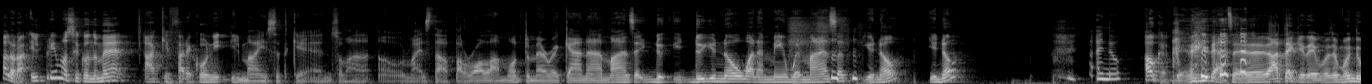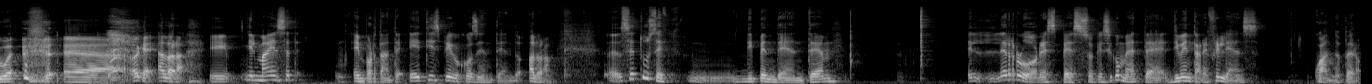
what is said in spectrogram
Allora, il primo secondo me ha a che fare con il mindset, che insomma ormai sta parola molto americana, mindset. Do, do you know what I mean with mindset? You know? You know? I know. Ok, bene, grazie. A te chiedevo, siamo in due. Uh, ok, allora, il mindset è importante e ti spiego cosa intendo. Allora, eh, se tu sei dipendente, l'errore spesso che si commette è diventare freelance quando però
